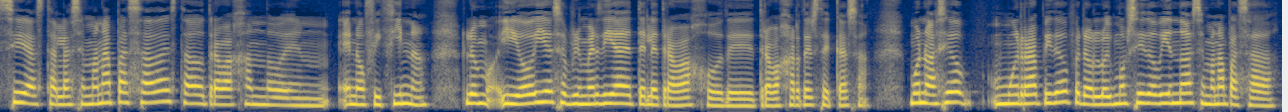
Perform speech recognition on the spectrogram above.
Sí, hasta la semana pasada he estado trabajando en, en oficina y hoy es el primer día de teletrabajo, de trabajar desde casa. Bueno, ha sido muy rápido, pero lo hemos ido viendo la semana pasada.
